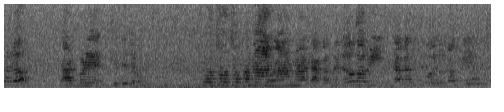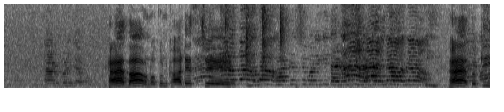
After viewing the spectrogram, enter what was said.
ফেলো তারপরে খেতে যাব চ চ চ না না না টাকা ফেলো পাবি টাকা দিতে বলো মাকে। তারপরে যাব। হ্যাঁ দাও নতুন খাট এসছে। হ্যাঁ, তো কি?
